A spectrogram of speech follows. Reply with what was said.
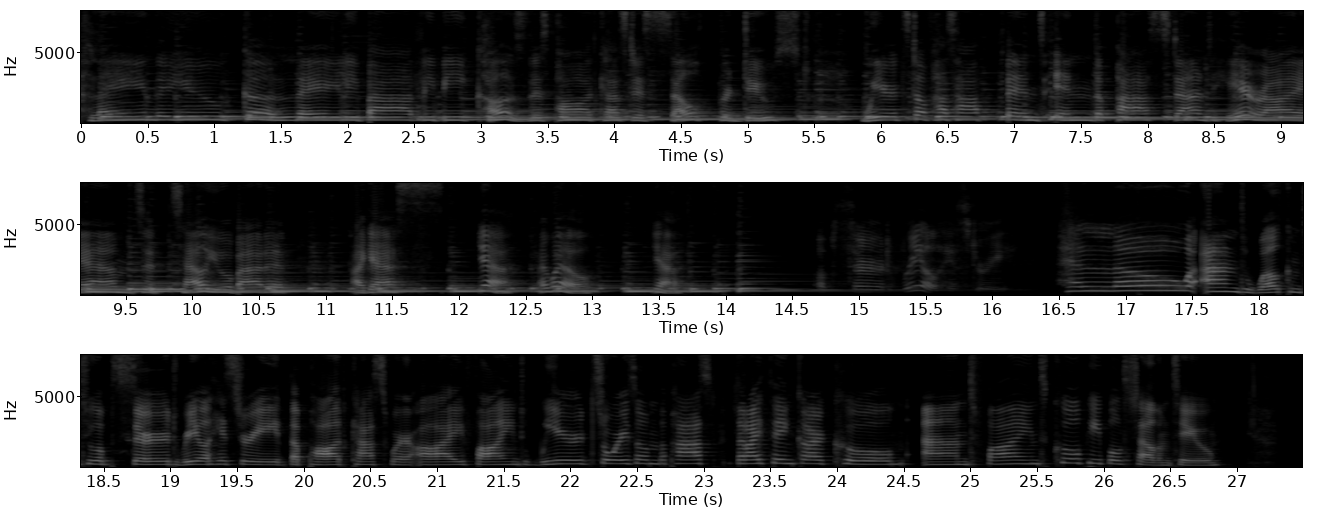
Playing the ukulele badly because this podcast is self produced. Weird stuff has happened in the past, and here I am to tell you about it. I guess. Yeah, I will. Yeah. Absurd Real History. Hello, and welcome to Absurd Real History, the podcast where I find weird stories from the past that I think are cool and find cool people to tell them to.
